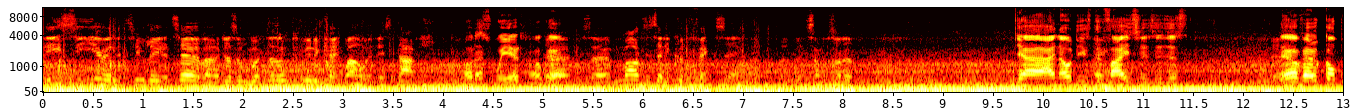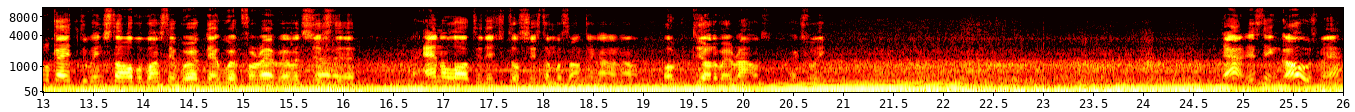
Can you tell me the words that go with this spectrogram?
the ECU in the two litre turbo doesn't doesn't communicate well with this dash. Oh, that's weird. Okay. Uh, so Martin said he could fix it but with some sort of Yeah, I know these devices. It's just they are very complicated to install, but once they work, they work forever. It's just Yeah. analog to digital system or something. I don't know, or the other way around, actually. Yeah, this thing goes, man.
